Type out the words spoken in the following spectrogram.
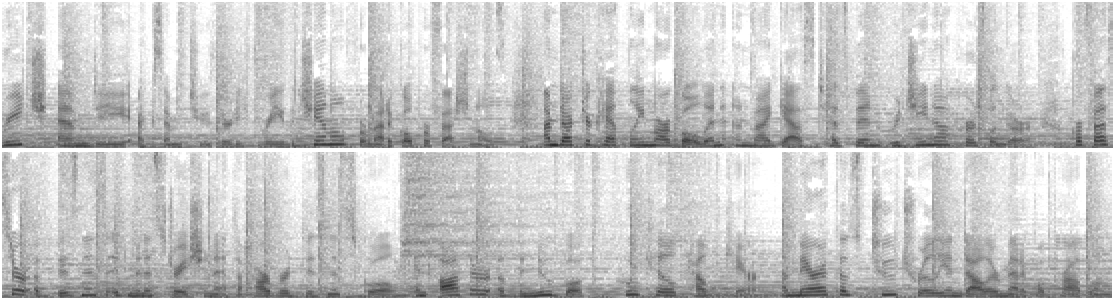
ReachMD XM233, the channel for medical professionals. I'm Dr. Kathleen Margolin, and my guest has been Regina Herzlinger, professor of business administration at the Harvard Business School and author of the new book, Who Killed Healthcare America's $2 Trillion Medical Problem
